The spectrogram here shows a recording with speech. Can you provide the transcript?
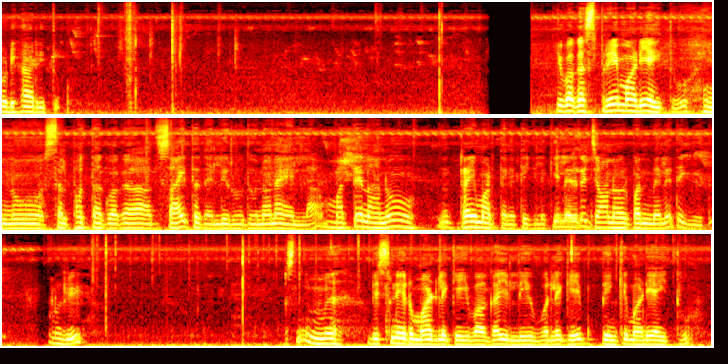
ನೋಡಿ ಹಾರಿತು. ಇವಾಗ ಸ್ಪ್ರೇ ಮಾಡಿ ಆಯಿತು. ಇನ್ನು ಸ್ವಲ್ಪ ಹೊತ್ತಾಗುವಾಗ ಅದು ಸಾಯ್ತದೆ ಅಲ್ಲಿರೋದು ನನ ಎಲ್ಲ. ಮತ್ತೆ ನಾನು ಟ್ರೈ ಮಾಡ್ತೇನೆ ತೆಗಿಲಿಕ್ಕೆ. ಇಲ್ಲದ್ರೆ ಜಾನ್ ಅವ್ರು ಬಂದ ಮೇಲೆ ತೆಗೆಯೋದು. ನೋಡಿ. ಬಿಸಿನೀರು ಮಾಡಲಿಕ್ಕೆ ಇವಾಗ ಇಲ್ಲಿ ಒಲೆಗೆ ಬೆಂಕಿ ಮಾಡಿ ಆಯಿತು.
